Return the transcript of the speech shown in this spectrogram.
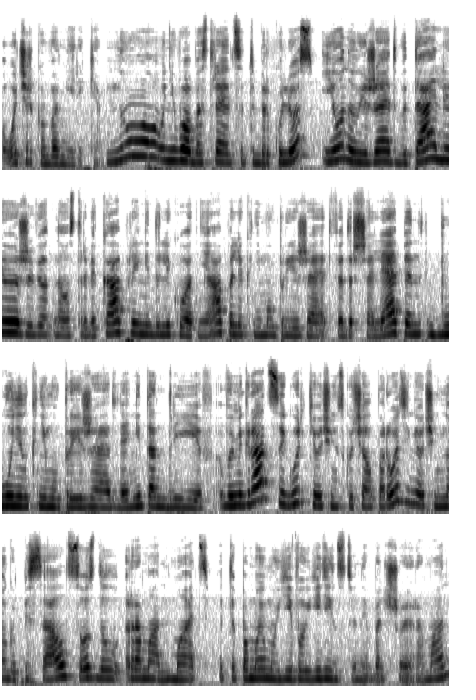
очерков в Америке. Но у него обостряется туберкулез, и он уезжает в Италию, живет на острове Капри, недалеко от Неаполя, к нему приезжает Федор Шаляпин, Бунин к нему приезжает, Леонид Андреев. В эмиграции Горький очень скучал по родине, очень много писал, создал роман «Мать», это, по-моему, его единственный большой роман.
